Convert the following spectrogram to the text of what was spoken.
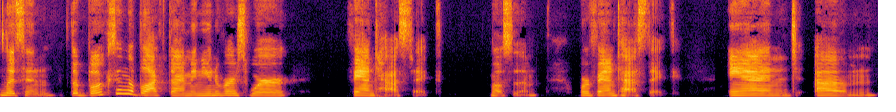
listen, the books in the Black Diamond universe were fantastic. Most of them were fantastic. And um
